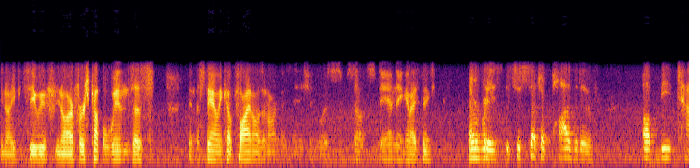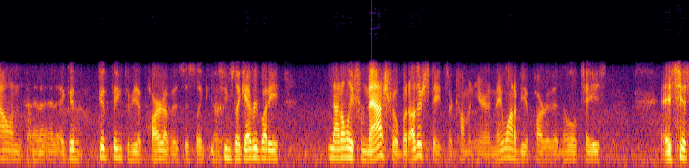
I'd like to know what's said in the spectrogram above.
you know you can see we've you know our first couple wins as in the Stanley Cup final as an organization was, was outstanding, and I think everybody's it's just such a positive, upbeat town and, and a good good thing to be a part of. It's just like it seems like everybody, not only from Nashville but other states are coming here and they want to be a part of it and a little taste. It's just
